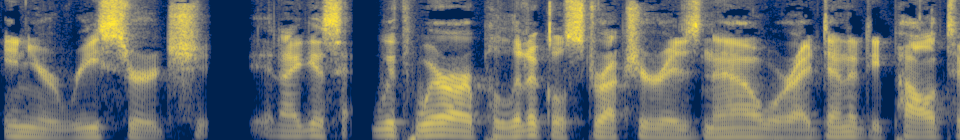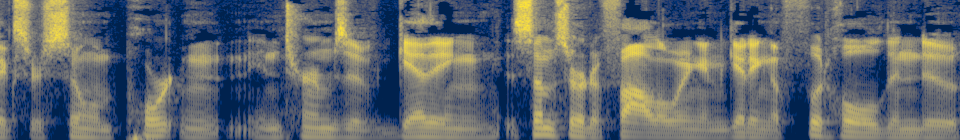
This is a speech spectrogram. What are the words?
in your research? And I guess with where our political structure is now, where identity politics are so important in terms of getting some sort of following and getting a foothold into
